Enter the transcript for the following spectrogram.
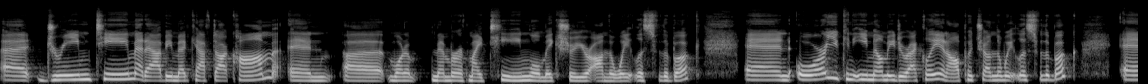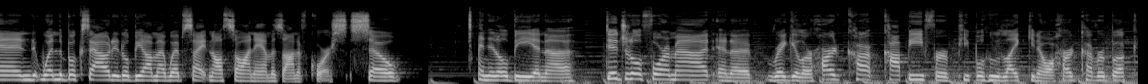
at dreamteam at abbymedcalf.com and uh, one member of my team will make sure you're on the wait list for the book and or you can email me directly and i'll put you on the wait list for the book and when the book's out it'll be on my website and also on amazon of course so and it'll be in a digital format and a regular hard co- copy for people who like, you know, a hardcover book.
